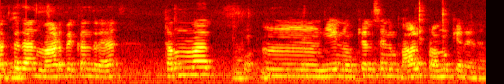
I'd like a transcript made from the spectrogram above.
ರಕ್ತದಾನ ಮಾಡ್ಬೇಕಂದ್ರ ತಮ್ಮ ಏನು ಕೆಲಸ ಬಹಳ ಪ್ರಾಮುಖ್ಯತೆ ಇದೆ.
